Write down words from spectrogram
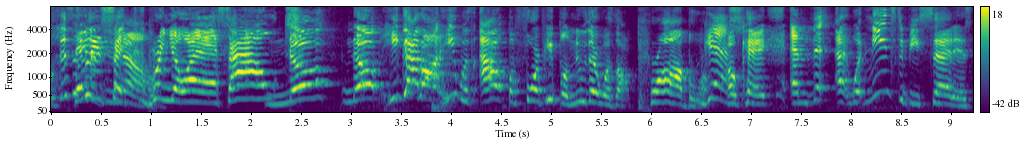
no, this they is a- didn't say no. bring your ass out. Nope, nope. He got on. He was out before people knew there was a problem. Yes. Okay. And th- uh, what needs to be said is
